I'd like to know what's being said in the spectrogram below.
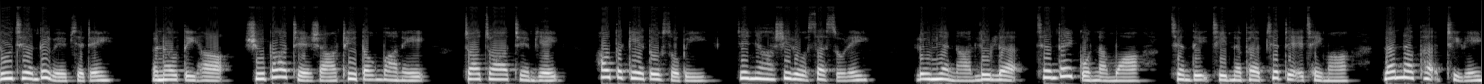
လူချင်းသိပဲဖြစ်တယ်။မနုဿတိဟရှုပထေရှာထိသုံးပါနဲ့ကြွားကြွားချင်းပြိ ဟောက်တကဲ့သို့ဆိုပြီးပညာရှိတို့ဆက်ဆိုတယ်။လူမျက်နာလူလက်ချင်းသိက်ကိုနှမွားချင်းသိခြေနှစ်ဖက်ဖြစ်တဲ့အချိန်မှာလက်နှစ်ဖက်ထိတယ်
